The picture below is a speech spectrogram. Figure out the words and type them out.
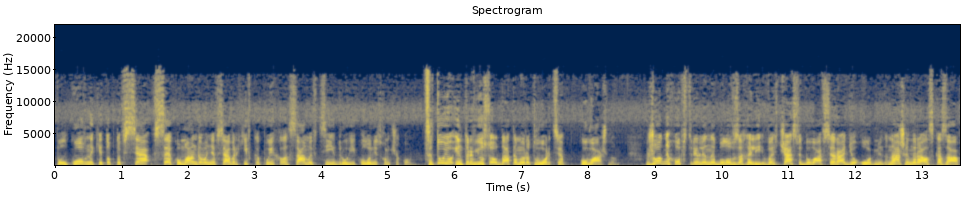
полковники, тобто вся, все командування, вся верхівка поїхала саме в цій другій колоні з Хомчаком. Цитую інтерв'ю солдата-миротворця. Уважно. Жодних обстрілів не було взагалі. Весь час відбувався радіообмін. Наш генерал сказав:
